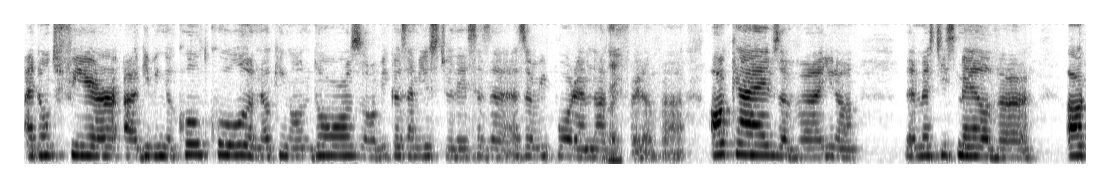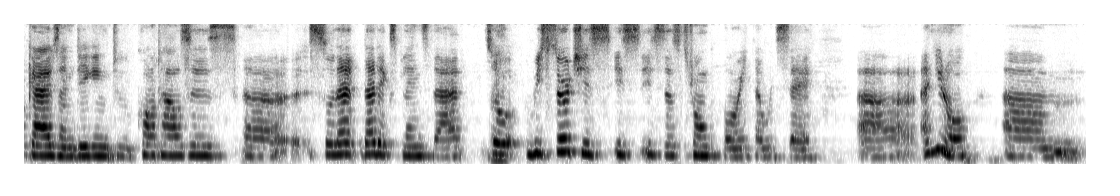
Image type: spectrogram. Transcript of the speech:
I don't fear uh, giving a cold call or knocking on doors, or because I'm used to this as a as a reporter, I'm not right. afraid of uh, archives, of uh, you know, the musty smell of uh, archives and digging to courthouses. Uh, so that that explains that. So right. research is is is a strong point, I would say, uh, and you know. Um,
